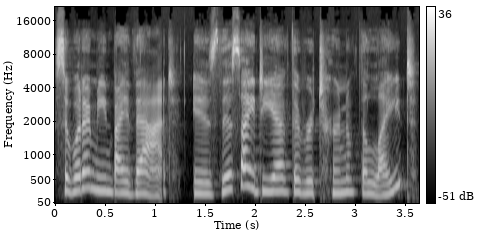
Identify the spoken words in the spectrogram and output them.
So, what I mean by that is this idea of the return of the light.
